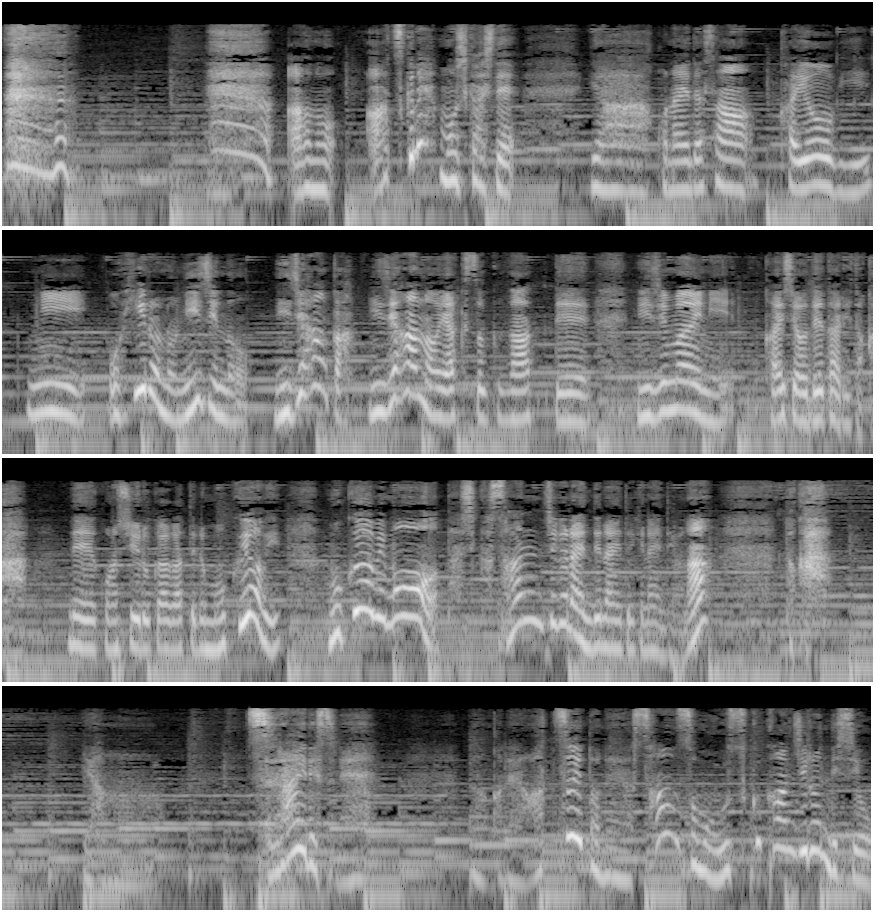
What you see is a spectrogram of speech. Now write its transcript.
あの、熱くね？もしかして。いやー、こないださ、火曜日に、お昼の2時の、2時半か、2時半のお約束があって、2時前に会社を出たりとか、で、この収録上がってる木曜日木曜日も、確か3時ぐらいに出ないといけないんだよな。とか。いや、もう、辛いですね。なんかね、暑いとね、酸素も薄く感じるんですよ。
